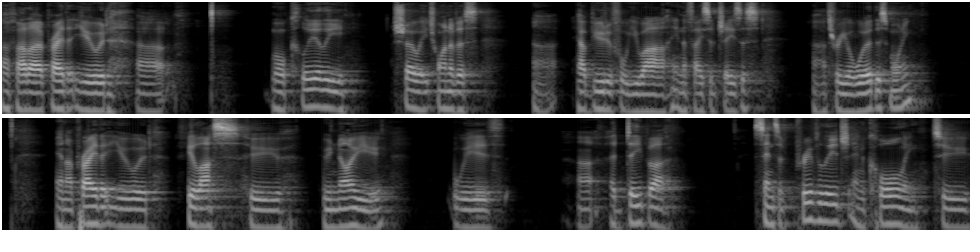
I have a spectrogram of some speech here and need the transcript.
uh, Father, I pray that you would uh, more clearly show each one of us uh, how beautiful you are in the face of Jesus uh, through your word this morning. And I pray that you would fill us who, who know you with uh, a deeper sense of privilege and calling to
